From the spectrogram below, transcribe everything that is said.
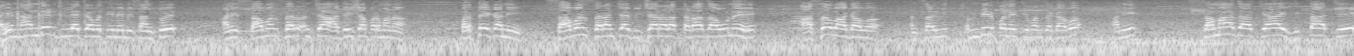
हे नांदेड जिल्ह्याच्या वतीने मी सांगतोय. आणि सावंत सरांच्या आदेशाप्रमाणे प्रत्येकाने सावंत सरांच्या विचाराला तडा जाऊ नये असं वागावं आणि चळवीत खंबीरपणे जीवन जगावं आणि समाजाच्या हिताचे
